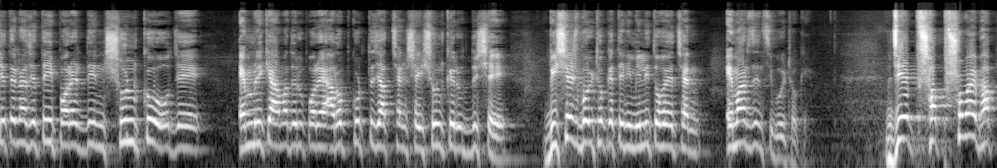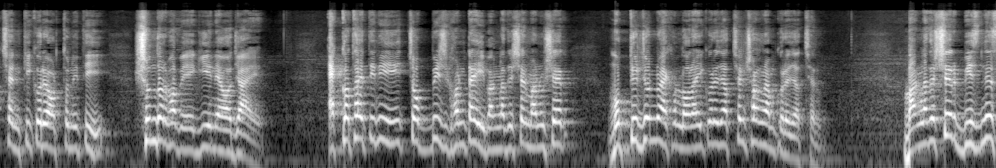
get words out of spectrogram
যেতে না যেতেই পরের দিন শুল্ক যে আমেরিকা আমাদের উপরে আরোপ করতে যাচ্ছেন সেই শুল্কের উদ্দেশ্যে। বিশেষ বৈঠকে তিনি মিলিত হয়েছেন এমার্জেন্সি বৈঠকে। যে সব সময় ভাবছেন কি করে অর্থনীতি সুন্দরভাবে এগিয়ে নেওয়া যায়। এক কথায় তিনি চব্বিশ ঘন্টাই বাংলাদেশের মানুষের মুক্তির জন্য এখন লড়াই করে যাচ্ছেন, সংগ্রাম করে যাচ্ছেন। বাংলাদেশের বিজনেস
